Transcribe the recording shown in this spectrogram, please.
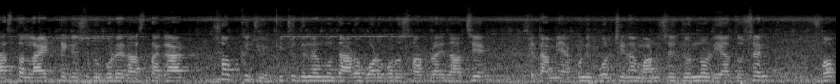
রাস্তার লাইট থেকে শুরু করে রাস্তাঘাট সব কিছুই কিছুদিনের মধ্যে আরও বড় বড় সারপ্রাইজ আছে, সেটা আমি এখনই বলছি না। মানুষের জন্য রিয়াত হোসেন সব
